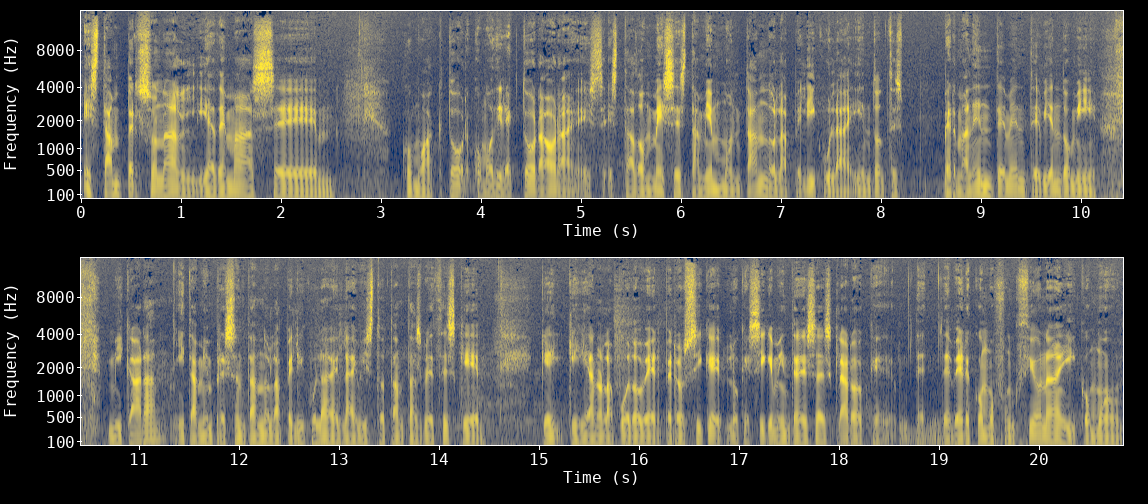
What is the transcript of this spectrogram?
es tan personal y además... eh, como actor, como director ahora, he estado meses también montando la película y entonces permanentemente viendo mi, cara y también presentando la película, la he visto tantas veces que ya no la puedo ver, pero sí que lo que sí que me interesa es, claro, que de, de ver cómo funciona y cómo,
